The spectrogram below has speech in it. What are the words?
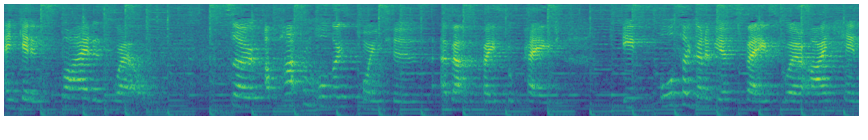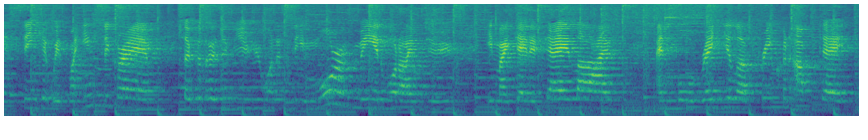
and get inspired as well. So apart from all those pointers about the Facebook page, it's also going to be a space where I can sync it with my Instagram. So for those of you who want to see more of me and what I do in my day-to-day -day life and more regular, frequent updates,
